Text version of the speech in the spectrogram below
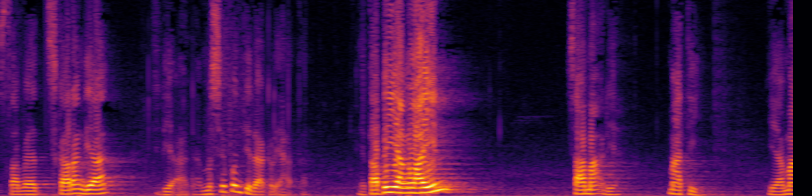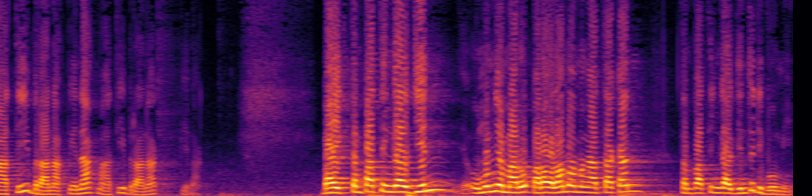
Sampai sekarang dia dia ada, meskipun tidak kelihatan. Ya, tapi yang lain sama dia, mati. Ya mati beranak pinak, mati beranak pinak. Baik tempat tinggal jin, umumnya para ulama mengatakan tempat tinggal jin itu di bumi,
